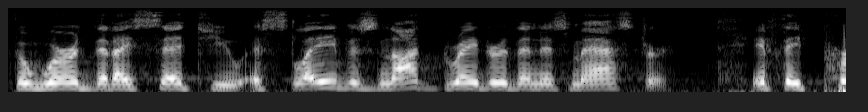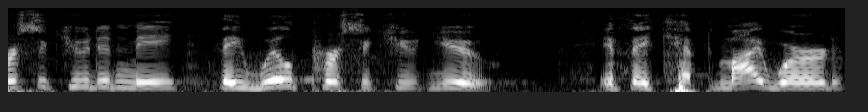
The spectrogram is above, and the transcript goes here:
the word that I said to you, a slave is not greater than his master. If they persecuted me, they will persecute you. If they kept my word,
